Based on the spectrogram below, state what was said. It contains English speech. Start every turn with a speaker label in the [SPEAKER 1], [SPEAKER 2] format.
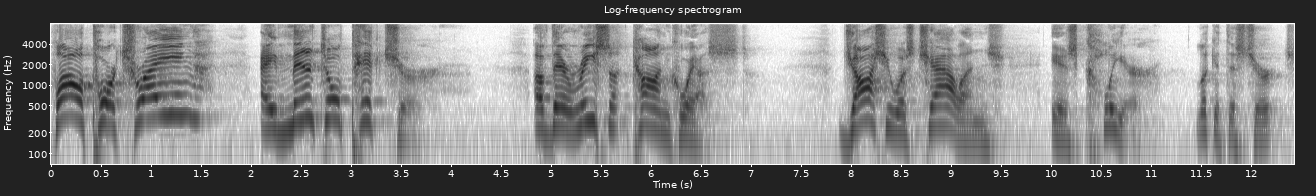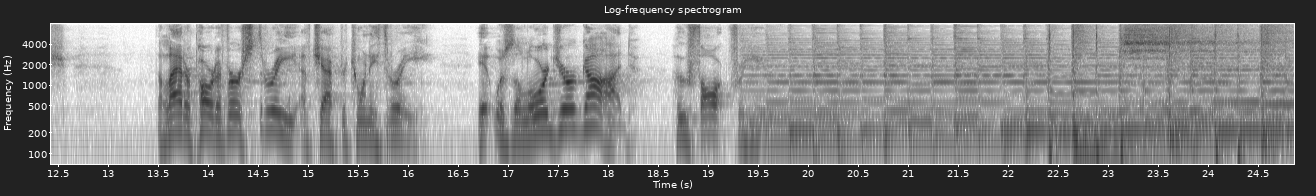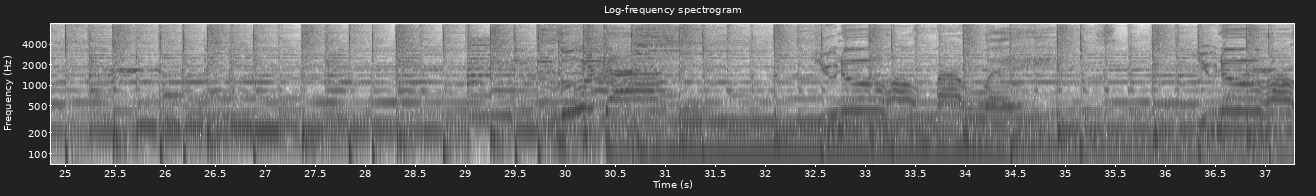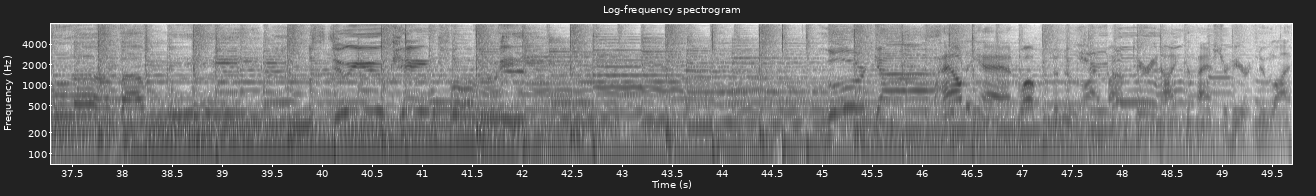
[SPEAKER 1] while portraying a mental picture of their recent conquest, Joshua's challenge is clear. Look at this, church. The latter part of verse 3 of chapter 23. It was the Lord your God who fought for you.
